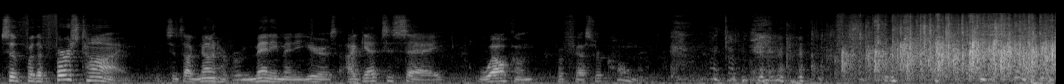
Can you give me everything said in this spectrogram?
So for the first time, since I've known her for many, many years, I get to say, welcome, Professor Coleman.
